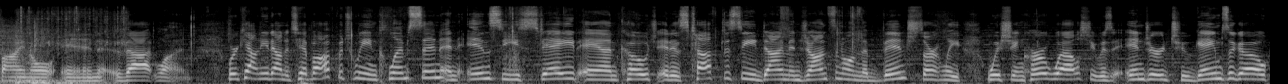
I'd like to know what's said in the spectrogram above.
final in that one. We're counting you down to tip off between Clemson and NC State. And, Coach, it is tough to see Diamond Johnson on the bench. Certainly wishing her well. She was injured two games ago.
